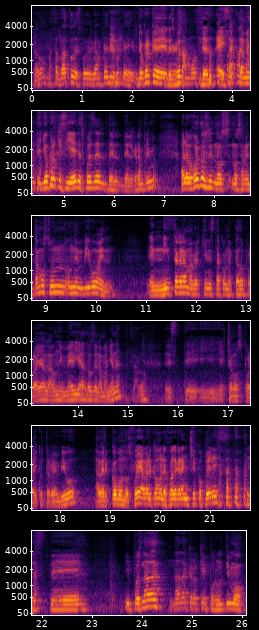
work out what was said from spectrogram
claro. Más al rato, después del Gran Premio, creo que... Yo creo que después... Des- exactamente, yo creo que sí, ¿eh? después del, del, del Gran Premio. A lo mejor nos, nos, nos aventamos un, un en vivo en, en Instagram, a ver quién está conectado por ahí a la una y media, dos de la mañana. Claro. Este, y echamos por ahí cotorreo en vivo. A ver cómo nos fue, a ver cómo le fue al gran Checo Pérez. este. Y pues nada, nada, creo que por último,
